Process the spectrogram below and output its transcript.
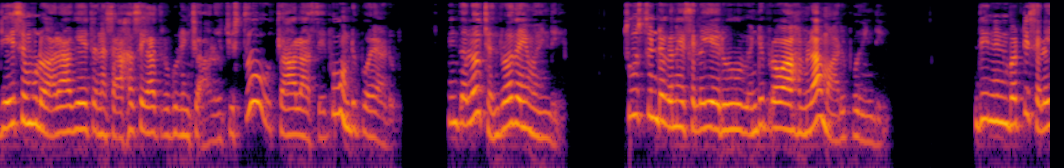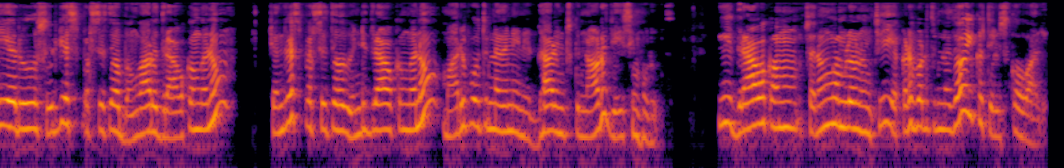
జయసింహుడు అలాగే తన సాహసయాత్ర గురించి ఆలోచిస్తూ చాలాసేపు ఉండిపోయాడు. ఇంతలో చంద్రోదయం అయింది చూస్తుండగానే సెలయేరు వెండి ప్రవాహంలా మారిపోయింది. దీనిని బట్టి సెలయేరు సూర్యస్పర్శతో బంగారు ద్రావకంగాను చంద్రస్పర్శతో వెండి ద్రావకంగాను మారిపోతున్నదని నిర్ధారించుకున్నాడు జయసింహుడు. ఈ ద్రావకం సొరంగంలో నుంచి ఎక్కడ పడుతున్నదో ఇక తెలుసుకోవాలి.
